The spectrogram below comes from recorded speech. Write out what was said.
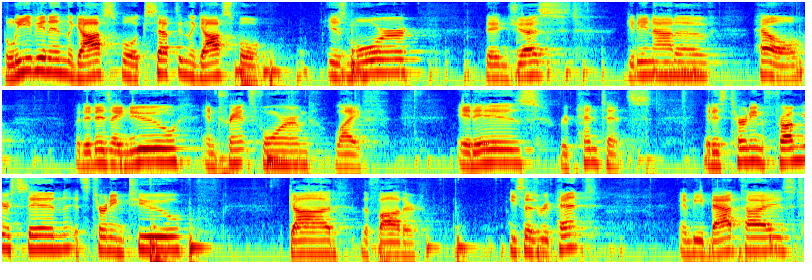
Believing in the gospel, accepting the gospel, is more than just getting out of hell, but it is a new and transformed life. It is repentance. It is turning from your sin, it's turning to God the Father. He says, Repent and be baptized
